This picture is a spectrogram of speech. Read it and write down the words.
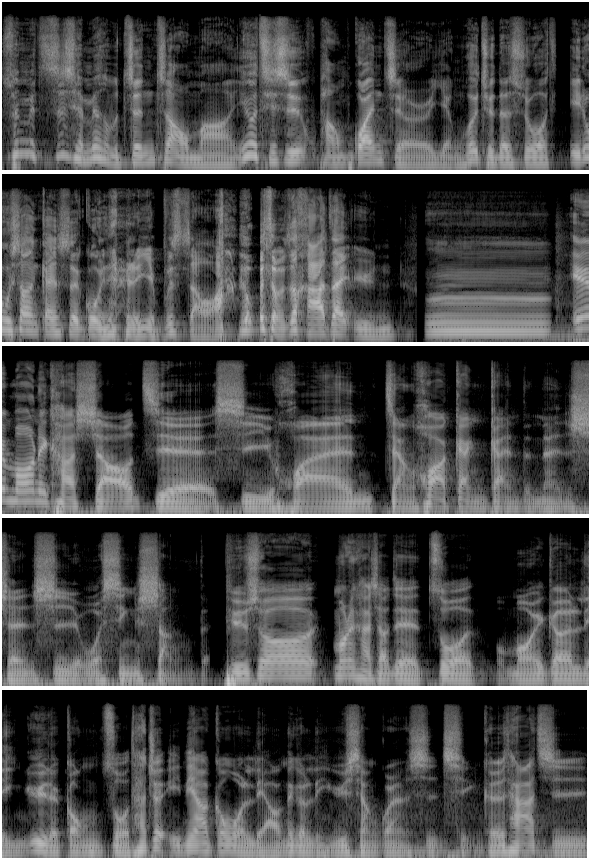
所以之前没有什么征兆吗？因为其实旁观者而言，我会觉得说一路上干涉过你的人也不少啊，为什么是他在晕？嗯，因为 Monica 小姐喜欢讲话干干的男生，是我欣赏的。比如说莫妮卡小姐做某一个领域的工作，她就一定要跟我聊那个领域相关的事情。可是她其实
